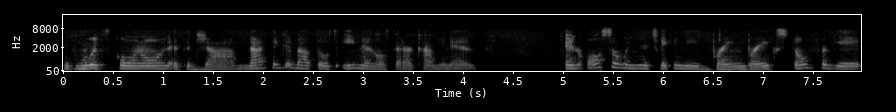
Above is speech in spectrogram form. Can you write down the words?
what's going on at the job, not thinking about those emails that are coming in. And also, when you're taking these brain breaks, don't forget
